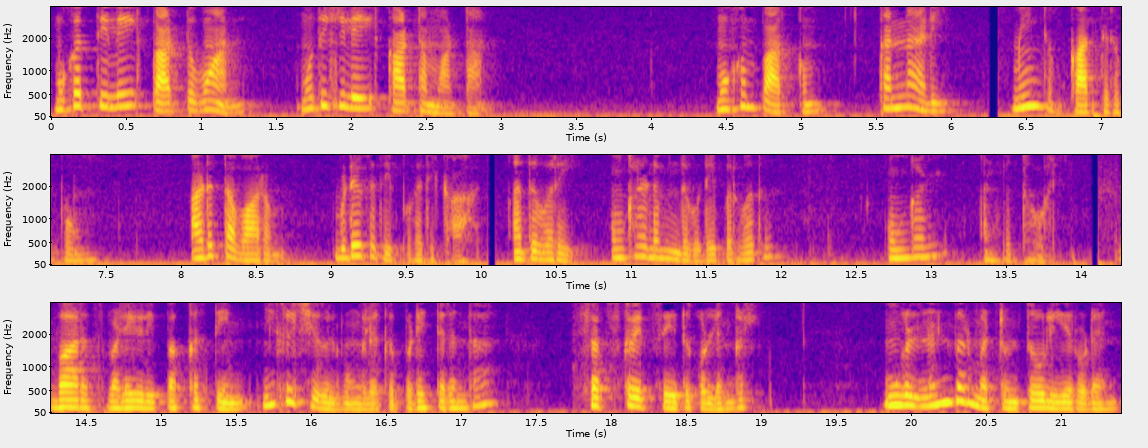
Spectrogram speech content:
முகத்திலே காட்டுவான் முதுகிலே காட்ட மாட்டான். முகம் பார்க்கும் கண்ணாடி மீண்டும் காத்திருப்போம். அடுத்த வாரம் விடுகதை பகுதிக்காக. அதுவரை உங்களிடமிருந்து விடைபெறுவது உங்கள் அன்பு தோழி. பாரத் வலையொலி பக்கத்தின் நிகழ்ச்சிகள் உங்களுக்கு பிடித்திருந்தால் சப்ஸ்கிரைப் செய்து கொள்ளுங்கள். உங்கள் நண்பர் மற்றும் தோழியருடன்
